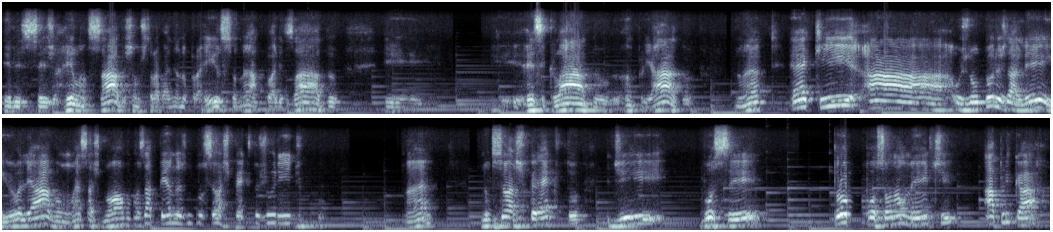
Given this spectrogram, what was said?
ele seja relançado, estamos trabalhando para isso, né? atualizado e reciclado, ampliado, não é? é que a, os doutores da lei olhavam essas normas apenas no seu aspecto jurídico, não é? no seu aspecto de você proporcionalmente aplicar,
